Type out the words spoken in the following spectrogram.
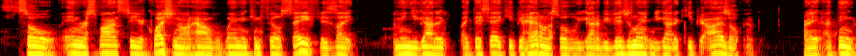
So, in response to your question on how women can feel safe, is like, I mean, you gotta, like they said, keep your head on the swivel. You gotta be vigilant. You gotta keep your eyes open right? I think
